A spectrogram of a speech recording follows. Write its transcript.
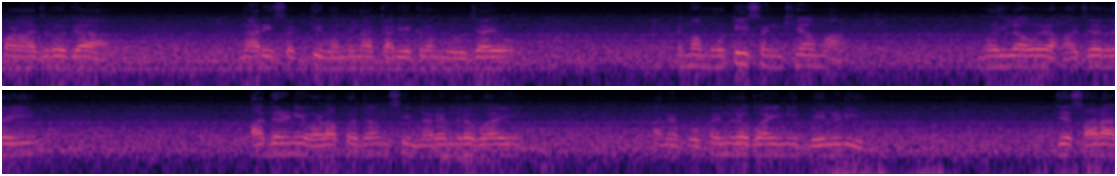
પણ આજરોજ આ નારી શક્તિ વંદના કાર્યક્રમ યોજાયો. એમાં મોટી સંખ્યામાં મહિલાઓએ હાજર રહી. આદરણીય વડાપ્રધાન શ્રી નરેન્દ્રભાઈ અને ભૂપેન્દ્રભાઈની બેલડી જે સારા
